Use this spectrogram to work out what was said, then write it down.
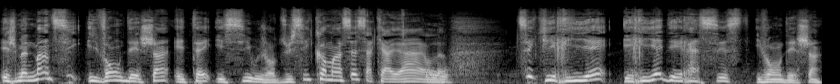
Et je me demande si Yvon Deschamps était ici aujourd'hui. S'il commençait sa carrière, là, sais, qu'il riait, il riait des racistes, Yvon Deschamps.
